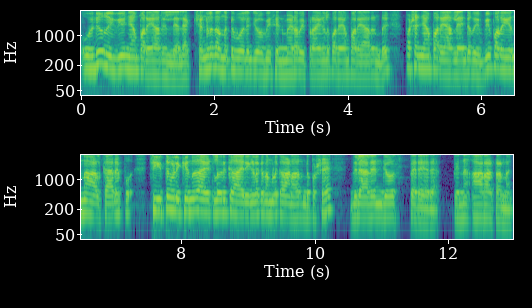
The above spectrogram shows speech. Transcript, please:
ഒരു റിവ്യൂ ഞാൻ പറയാറില്ല. ലക്ഷങ്ങൾ തന്നിട്ട് പോലും ജോബി സിനിമയുടെ അഭിപ്രായങ്ങൾ പറയാൻ പറയാറുണ്ട്. പക്ഷേ ഞാൻ പറയാറില്ല. എന്റെ റിവ്യൂ പറയുന്ന ആൾക്കാരെ ചീത്ത വിളിക്കുന്നതായിട്ടുള്ള ഒരു കാര്യങ്ങളൊക്കെ നമ്മൾ കാണാറുണ്ട്. പക്ഷേ ദിലാലൻ ജോസ് പെരേര പിന്നെ ആറാട്ടണ്ണൻ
